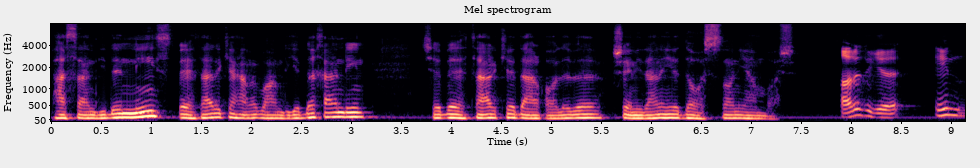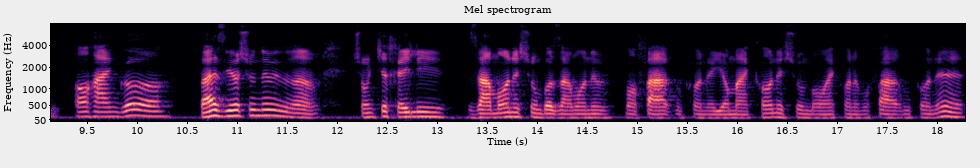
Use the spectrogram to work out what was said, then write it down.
پسندیده نیست. بهتره که همه با هم دیگه بخندیم. چه بهتر که در قالب شنیدن یه داستانی هم باشه. آره دیگه این آهنگا بعضیاشون نمی‌دونم چون که خیلی زمانشون با زمان ما فرق می‌کنه یا مکانشون با مکان ما فرق می‌کنه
